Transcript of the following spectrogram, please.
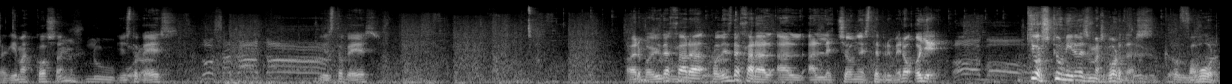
Aquí hay más cosas, ¿no? ¿Y esto qué es? ¿Y esto qué es? A ver, podéis dejar, a- ¿podéis dejar al, al- al lechón este primero. Oye, Dios, qué unidades más gordas. Por favor,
